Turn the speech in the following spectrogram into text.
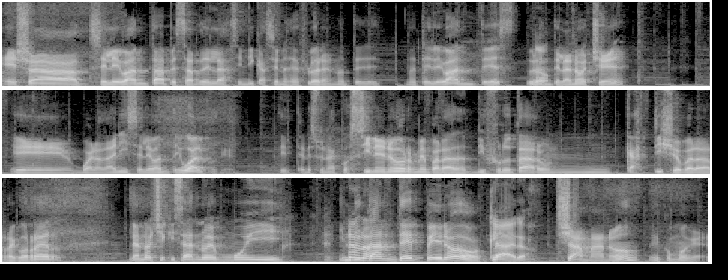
ella se levanta a pesar de las indicaciones de Flora, no te, no te levantes durante la noche. Eh, bueno, Dani se levanta igual porque tenés una cocina enorme para disfrutar, un castillo para recorrer. La noche quizás no es muy invitante, pero claro. llama, ¿no? Es como que...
